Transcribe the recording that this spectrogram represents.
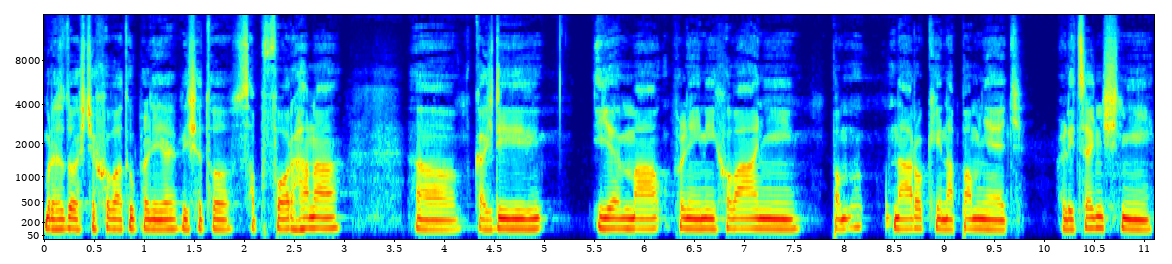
bude se to ještě chovat úplně jinak, když je to SAP for HANA. Každý je, má úplně jiný chování, pam, nároky na paměť, licenční,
